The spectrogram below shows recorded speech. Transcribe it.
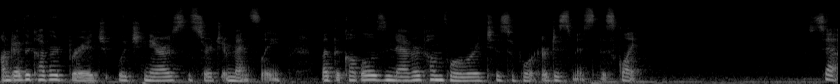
under the covered bridge, which narrows the search immensely, but the couple has never come forward to support or dismiss this claim. So,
